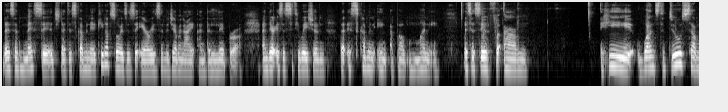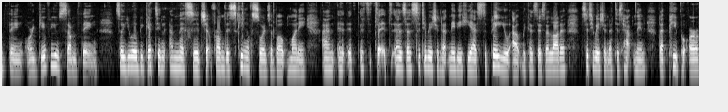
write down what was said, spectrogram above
there's a message that is coming in. The King of Swords is the Aries and the Gemini and the Libra. And there is a situation that is coming in about money. It's as if um, he wants to do something or give you something. So you will be getting a message from this king of swords about money. And it, it, it, it, it's a situation that maybe he has to pay you out because there's a lot of situation that is happening that people are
